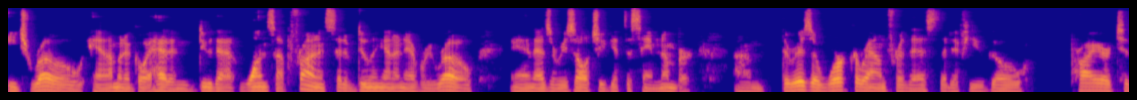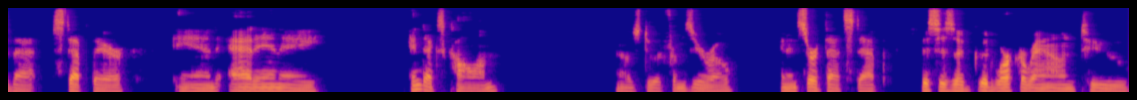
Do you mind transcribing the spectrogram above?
each row, and I'm going to go ahead and do that once up front instead of doing it on every row, and as a result you get the same number. Um, there is a workaround for this that if you go prior to that step there and add in a index column, I'll just do it from zero and insert that step. This is a good workaround to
